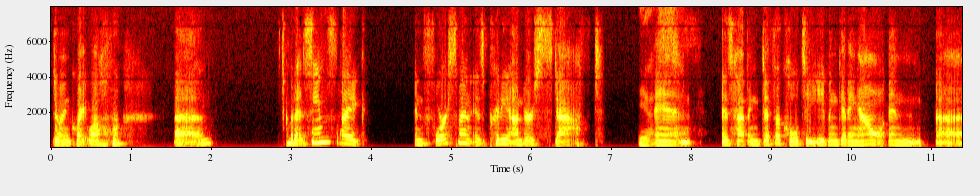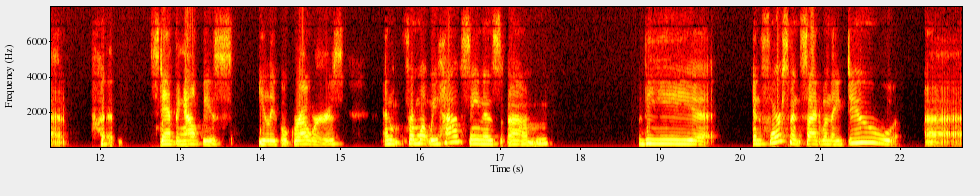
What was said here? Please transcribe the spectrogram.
doing quite well. uh, but it seems like enforcement is pretty understaffed yes. and is having difficulty even getting out and uh, put, stamping out these illegal growers. And from what we have seen is um, the enforcement side, when they do uh,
